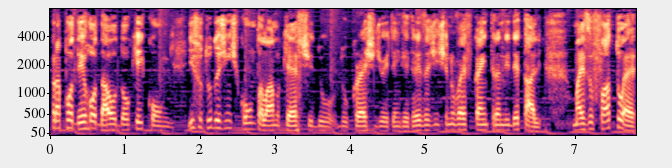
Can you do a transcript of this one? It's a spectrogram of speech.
para poder rodar o Donkey Kong. Isso tudo a gente conta lá no cast do, do Crash de 83, a gente não vai ficar entrando em detalhe. Mas o fato é,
